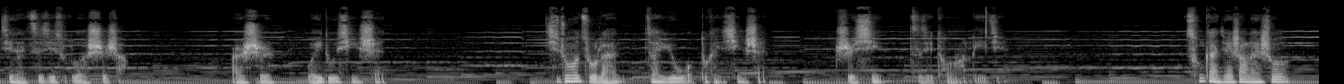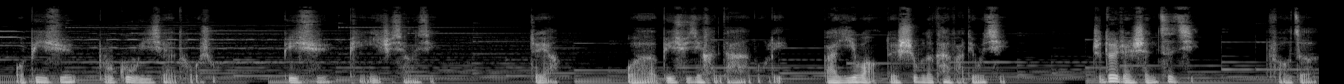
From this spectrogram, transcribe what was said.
建在自己所做的事上，而是唯独信神。其中的阻拦在于我不肯信神，只信自己头脑理解。从感觉上来说，我必须不顾一切的投入，必须凭意志相信。这样，我必须尽很大的努力，把以往对事物的看法丢弃，只对准神自己，否则。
